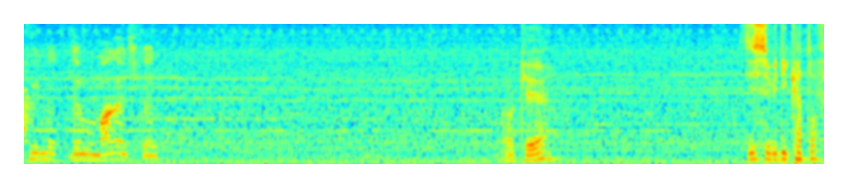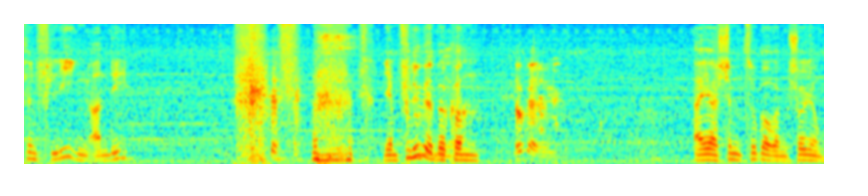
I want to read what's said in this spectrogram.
Ich mit Tempomat einstellen. Okay. Siehst du, wie die Kartoffeln fliegen, Andi? die haben Flügel bekommen. Zuckerrüben. Ah ja, stimmt, Zuckerrüben, Entschuldigung.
